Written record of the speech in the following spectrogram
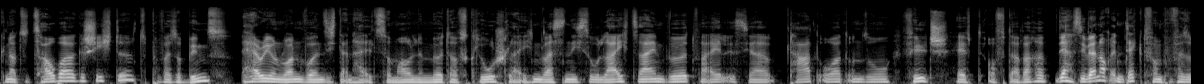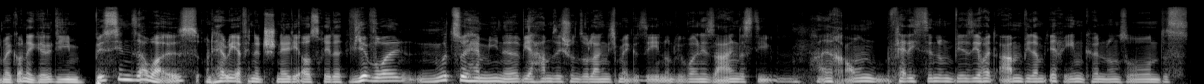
genau zur Zaubergeschichte, zu Professor Binz. Harry und Ron wollen sich dann halt zur maulenden Myrte aufs Klo schleichen, was nicht so leicht sein wird, weil es ja Tatort und so. Filch hilft oft da Wache. Ja, sie werden auch entdeckt von Professor McGonagall, die ein bisschen sauer ist und Harry erfindet schnell die Ausrede, wir wollen nur zu Hermine, wir haben sie schon so lange nicht mehr gesehen und wir wollen ihr sagen, dass die Raum fertig sind und wir sie heute Abend wieder mit ihr reden können und so und das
